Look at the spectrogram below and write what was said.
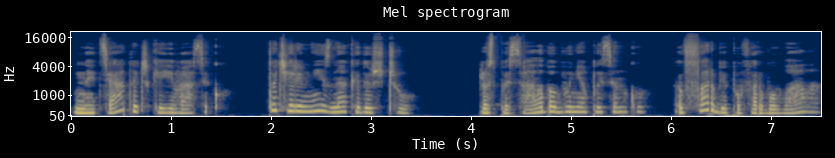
Не цяточки, Івасику, то чарівні знаки дощу. Розписала бабуня писанку, в фарбі пофарбувала,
